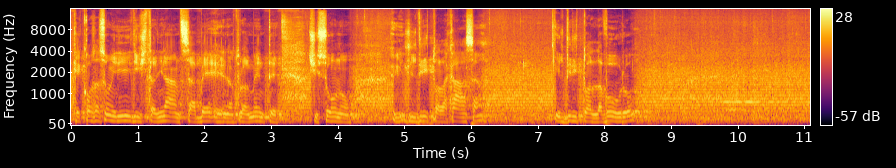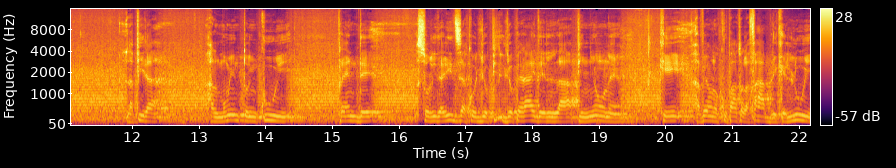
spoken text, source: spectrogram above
Che cosa sono i diritti di cittadinanza? Beh, eh, naturalmente ci sono il diritto alla casa, il diritto al lavoro. La Pira al momento in cui prende, solidarizza con gli, operai della Pignone che avevano occupato la fabbrica e lui,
